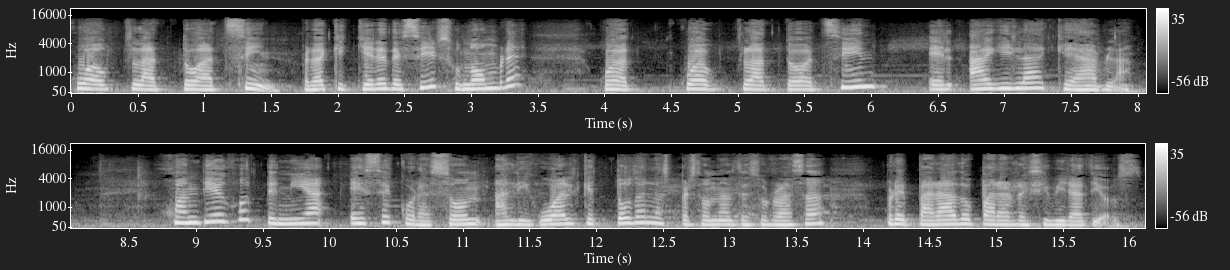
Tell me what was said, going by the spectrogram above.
Cuautlatoatzin, ¿verdad? ¿Qué quiere decir su nombre? Cuautlatoatzin, el águila que habla. Juan Diego tenía ese corazón, al igual que todas las personas de su raza, preparado para recibir a Dios.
